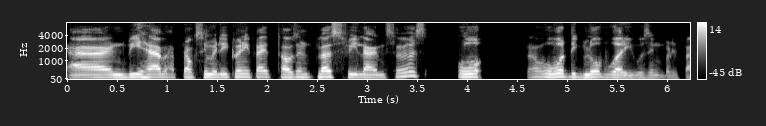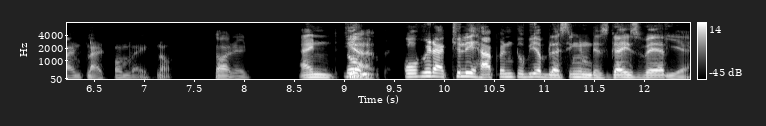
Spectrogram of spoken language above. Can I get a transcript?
And we have approximately 25,000 plus freelancers o- over the globe who are using BuildPan platform right now. Got it. And So yeah, COVID actually happened to be a blessing in disguise where yeah.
